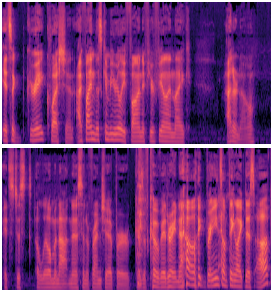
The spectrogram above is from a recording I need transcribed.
It's a great question. I find this can be really fun if you're feeling like, I don't know, it's just a little monotonous in a friendship or because of COVID right now. Like bringing something like this up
